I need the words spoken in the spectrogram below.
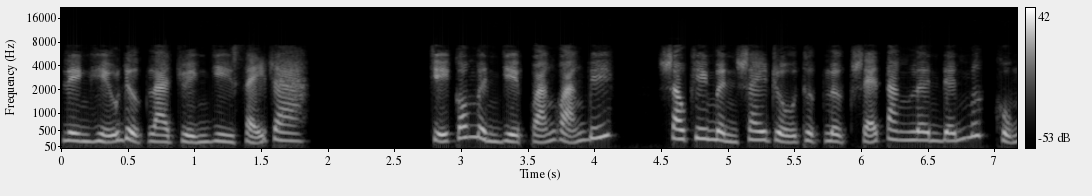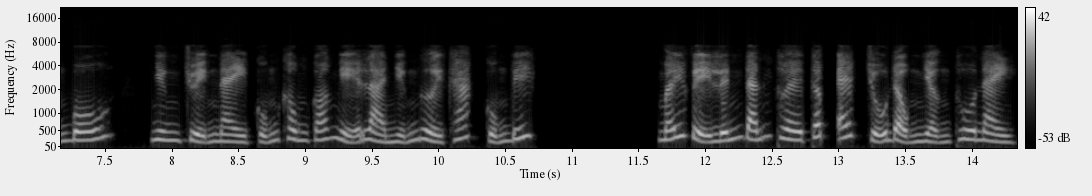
Liền hiểu được là chuyện gì xảy ra. Chỉ có mình Diệp Quảng Quảng biết, sau khi mình say rượu thực lực sẽ tăng lên đến mức khủng bố, nhưng chuyện này cũng không có nghĩa là những người khác cũng biết. Mấy vị lính đánh thuê cấp S chủ động nhận thua này,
